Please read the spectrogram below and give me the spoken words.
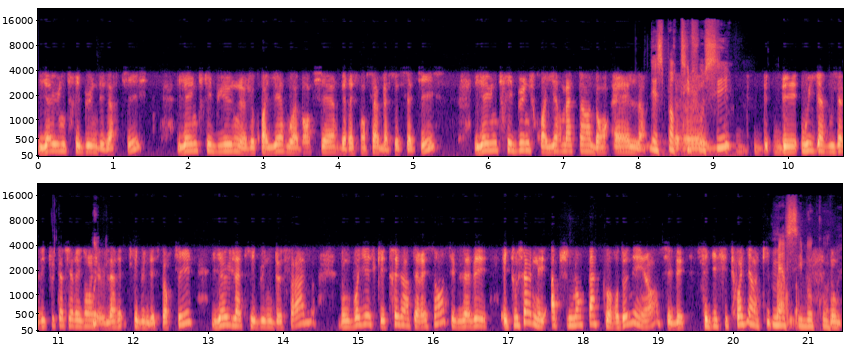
Il y a eu une tribune des artistes. Il y a une tribune, je crois hier ou avant-hier, des responsables associatifs. Il y a une tribune, je crois, hier matin dans Elle. Des sportifs euh, aussi Oui, vous avez tout à fait raison. Il y a eu la tribune des sportifs, il y a eu la tribune de femmes. Donc, vous voyez, ce qui est très intéressant, c'est que vous avez. Et tout ça n'est absolument pas coordonné. Hein. C'est des, des, citoyens qui parlent. Merci beaucoup. Donc,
